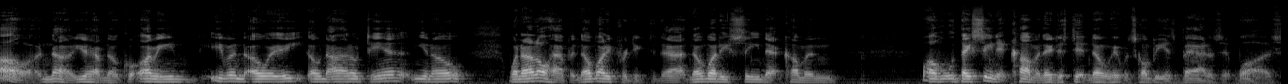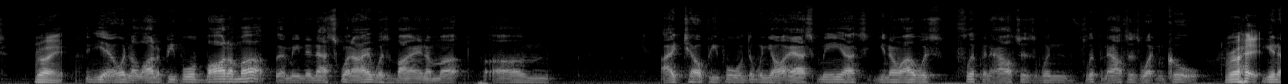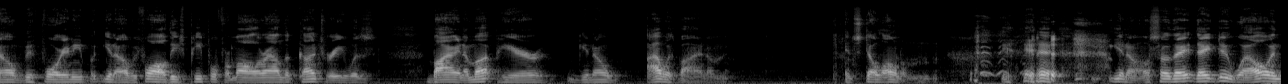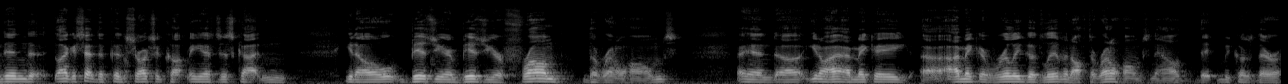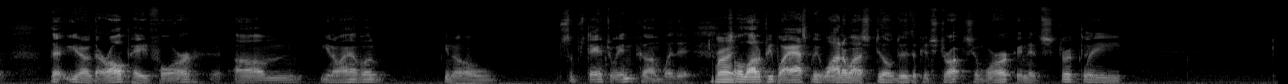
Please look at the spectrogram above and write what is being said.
Oh no, you have no. I mean, even 08, 09, 010, You know, when that all happened, nobody predicted that. Nobody seen that coming. Well, they seen it coming. They just didn't know it was going to be as bad as it was. Right. you know, and a lot of people have bought them up. I mean, and that's when I was buying them up. Um, I tell people that when y'all ask me, I, you know, I was flipping houses when flipping houses wasn't cool. Right. You know, before any, you know, before all these people from all around the country was buying them up here. You know, I was buying them and still own them. you know, so they, they do well. And then, like I said, the construction company has just gotten, you know, busier and busier from the rental homes. And uh, you know, I, I make a uh, I make a really good living off the rental homes now that, because they're that you know they're all paid for. Um, you know, I have a you know substantial income with it. Right. So a lot of people ask me why do I still do the construction work, and it's strictly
